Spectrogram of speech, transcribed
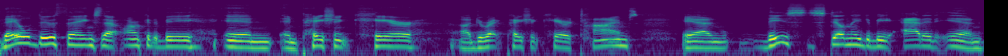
they'll do things that aren't going to be in in patient care, uh, direct patient care times, and these still need to be added in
